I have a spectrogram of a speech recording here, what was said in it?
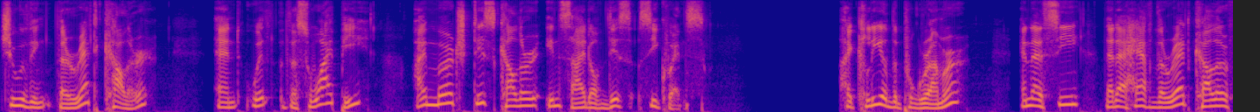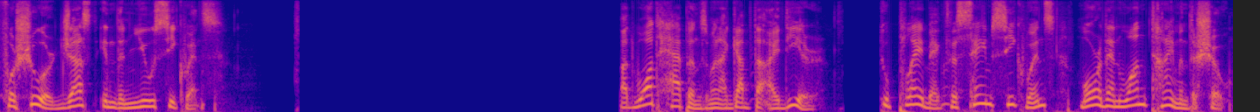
choosing the red color, and with the swipey, I merge this color inside of this sequence. I clear the programmer and I see that I have the red color for sure just in the new sequence. But what happens when I got the idea to playback the same sequence more than one time in the show?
